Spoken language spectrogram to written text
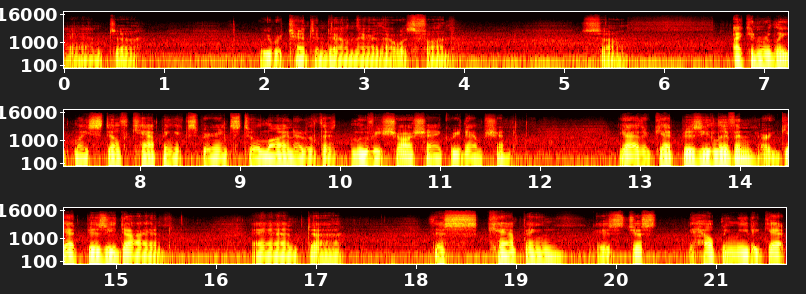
And uh, we were tenting down there. That was fun. So. I can relate my stealth camping experience to a line out of the movie Shawshank Redemption. You either get busy living or get busy dying. And uh, this camping is just helping me to get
